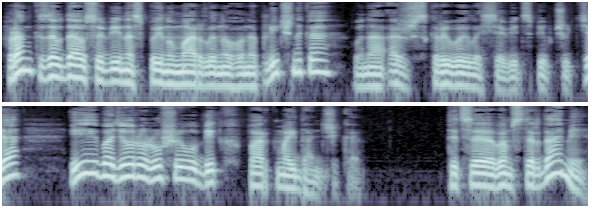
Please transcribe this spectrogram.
Франк завдав собі на спину марленого наплічника, вона аж скривилася від співчуття, і бадьоро рушив у бік парк майданчика. Ти це в Амстердамі?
